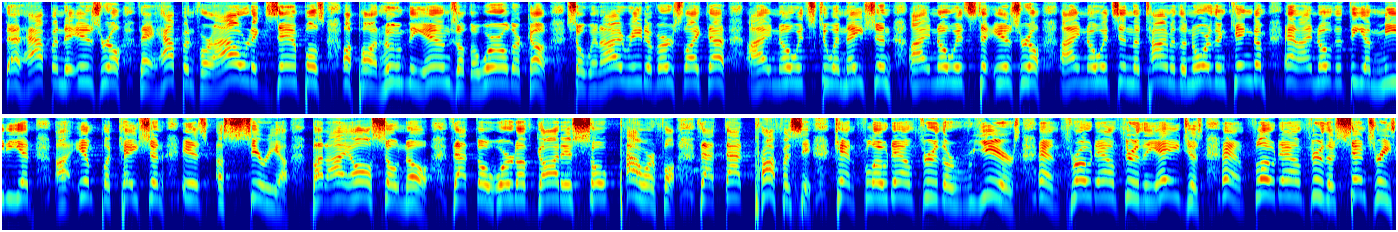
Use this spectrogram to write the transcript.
that happened to Israel, they happen for our examples upon whom the ends of the world are come. So when I read a verse like that, I know it's to a nation, I know it's to Israel. I know it's in the time of the northern kingdom. And I know that the immediate uh, implication is Assyria. But I also know that the word of God is so powerful that that prophecy can flow down through the years and throw down through the ages and flow down through the centuries.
